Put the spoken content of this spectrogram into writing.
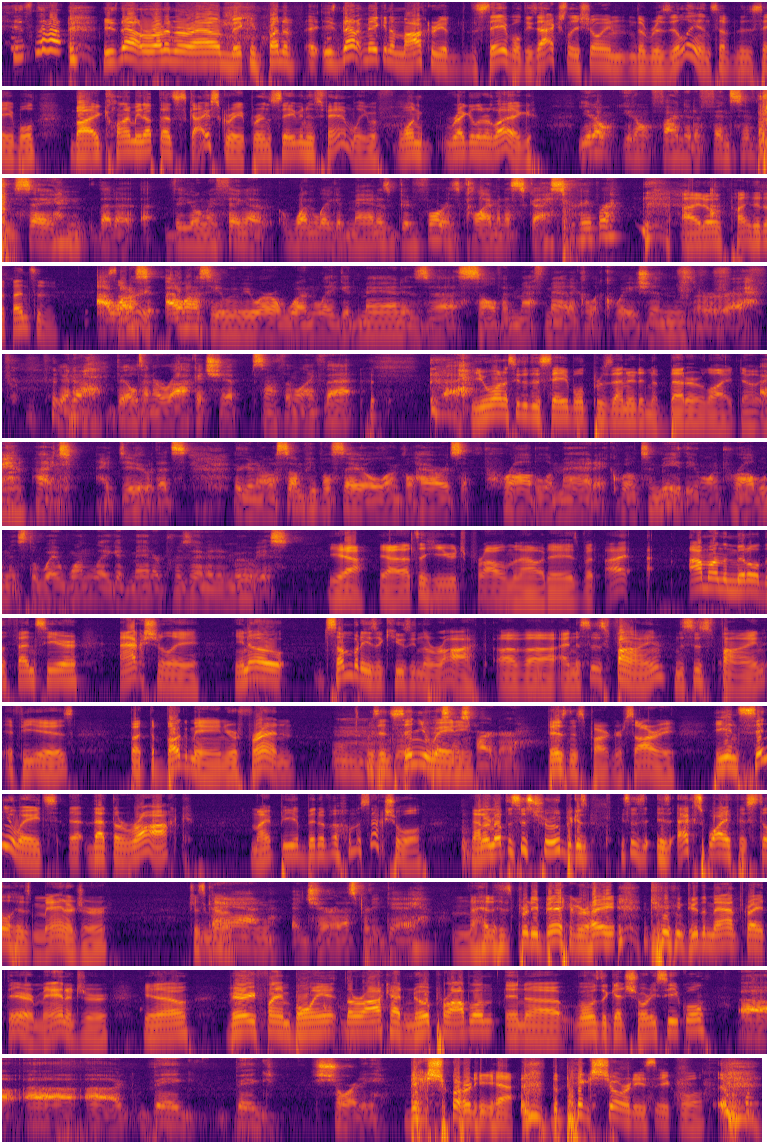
He's not. He's not running around making fun of. He's not making a mockery of the disabled. He's actually showing the resilience of the disabled by climbing up that skyscraper and saving his family with one regular leg. You don't you don't find it offensive that he's saying that uh, uh, the only thing a one-legged man is good for is climbing a skyscraper? I don't find it offensive. I want to see, I want to see a movie where a one-legged man is uh, solving mathematical equations or uh, you know building a rocket ship, something like that. Uh, You want to see the disabled presented in a better light, don't you? I, I do. That's, you know, some people say, oh, Uncle Howard's a problematic. Well, to me, the only problem is the way one legged men are presented in movies. Yeah, yeah, that's a huge problem nowadays. But I, I'm on the middle of the fence here. Actually, you know, somebody's accusing The Rock of, uh, and this is fine. This is fine if he is, but the Bugman, your friend, Mm, was insinuating business partner. business partner. Sorry, he insinuates that, that The Rock might be a bit of a homosexual. I don't know if this is true because he says his ex-wife is still his manager, which is kind of Man, sure, that's pretty gay. That is pretty big, right? do, do the math right there. Manager, you know, very flamboyant. The Rock had no problem in uh, what was the Get Shorty sequel? Uh, uh, uh, big, big shorty. Big Shorty, yeah, the Big Shorty sequel.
